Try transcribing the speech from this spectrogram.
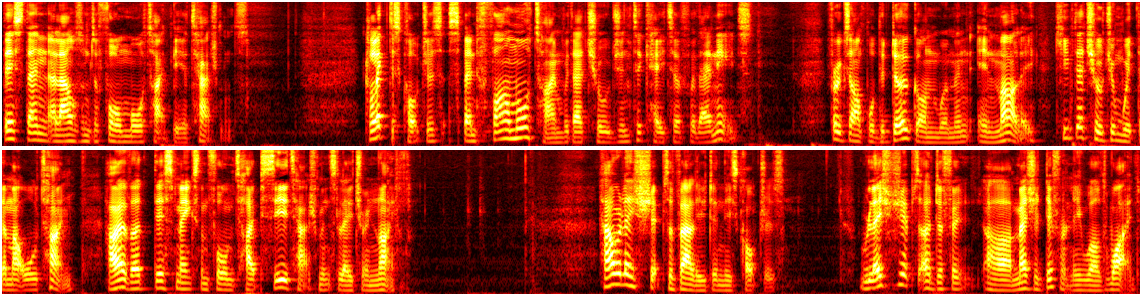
This then allows them to form more type B attachments. Collectivist cultures spend far more time with their children to cater for their needs. For example, the Dogon women in Mali keep their children with them at all time, However, this makes them form type C attachments later in life. How relationships are valued in these cultures. Relationships are, are measured differently worldwide.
